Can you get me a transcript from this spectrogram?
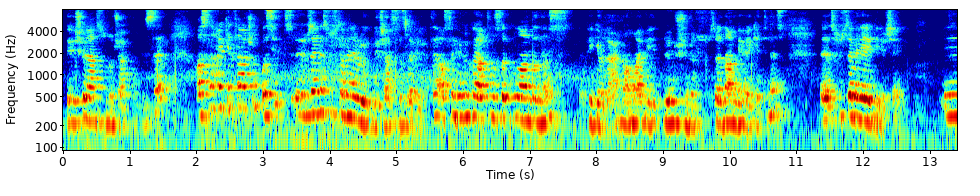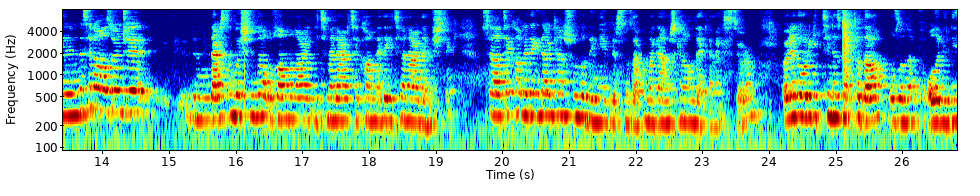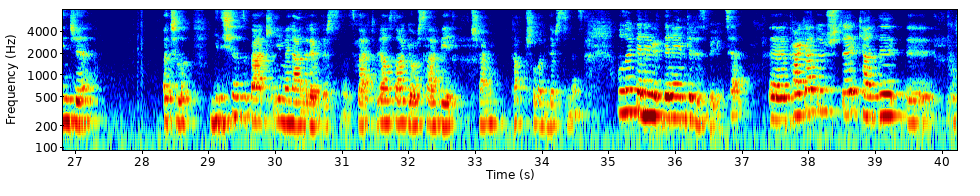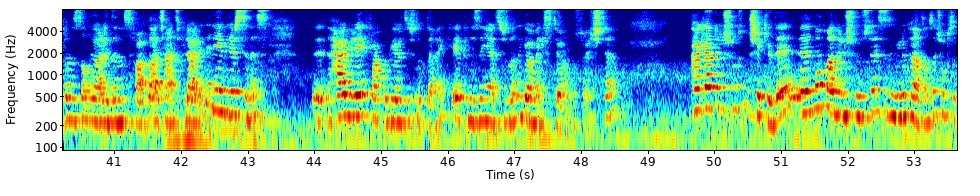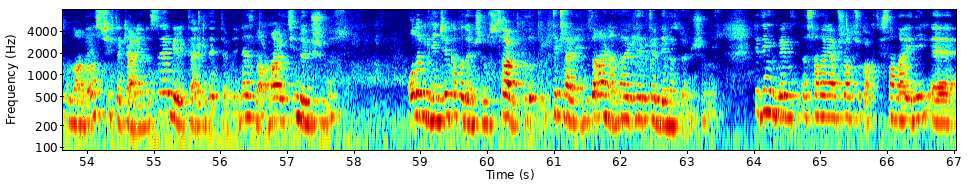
e, şölen sunacak bu bize. Aslında hareketler çok basit. Ee, Üzerine süslemeler uygulayacağız sizle birlikte. Aslında günlük hayatınızda kullandığınız figürler, normal bir dönüşünüz, sıradan bir hareketiniz e, süslemelere girecek. Ee, Mesela az önce dersin başında uzanmalar, gitmeler, tek hamlede gitmeler demiştik. Mesela tek hamlede giderken şunu da deneyebilirsiniz. Aklıma gelmişken onu da eklemek istiyorum. Öne doğru gittiğiniz noktada uzanıp olabildiğince açılıp gidişinizi belki imelendirebilirsiniz. Belki biraz daha görsel bir şen katmış olabilirsiniz. Bunları dene, deneyebiliriz birlikte. E, pergel dönüşte kendi e, kafanızdan uyarladığınız farklı alternatiflerle deneyebilirsiniz. E, her birey farklı bir yaratıcılık demek. Hepinizin yaratıcılığını görmek istiyorum bu süreçte. Pergel dönüşümüz bu şekilde. E, Normal dönüşümüzde sizin günlük hayatınızda çok sık kullandığınız çift tekerleğinizi birlikte hareket ettirdiğiniz normal rutin dönüşümüz. Olabildiğince kafa dönüşümüzü sabit kılıp iki tekerleğimizi aynı anda hareket ettirdiğimiz dönüşümüz. Dediğim gibi benim sandalyem şu anda çok aktif sandalye değil. E,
